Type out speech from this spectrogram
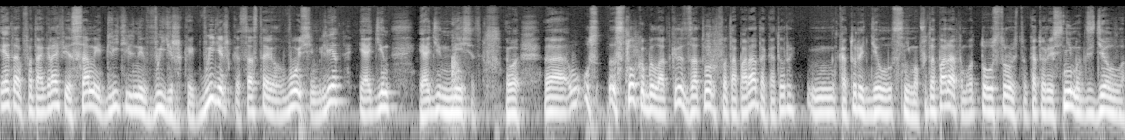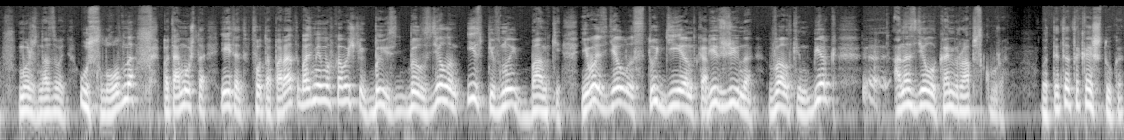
это фотография с самой длительной выдержкой. Выдержка составила 8 лет и 1, и 1 месяц. А, столько был открыт затвор фотоаппарата, который, который делал снимок. Фотоаппаратом вот то устройство, которое снимок сделало, можно назвать условно, потому что этот фотоаппарат, возьмем его в кавычки, был сделан из пивной банки. Его сделала студентка Реджина Валкенберг. Э, она сделала камеру обскура. Вот это такая штука.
